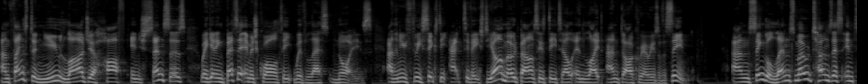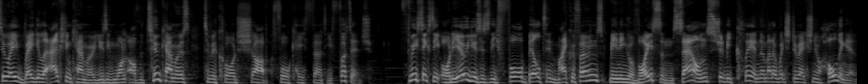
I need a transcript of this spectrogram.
and thanks to new, larger half-inch sensors, we're getting better image quality with less noise. And the new 360 Active HDR mode balances detail in light and darker areas of the scene. And single lens mode turns this into a regular action camera using one of the two cameras to record sharp 4K 30 footage. 360 Audio uses the four built-in microphones, meaning your voice and sounds should be clear no matter which direction you're holding it.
